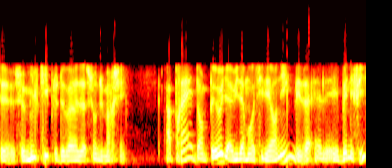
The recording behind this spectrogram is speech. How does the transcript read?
ce, multiple de valorisation du marché. Après, dans le PE, il y a évidemment aussi les earnings, les bénéfices.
